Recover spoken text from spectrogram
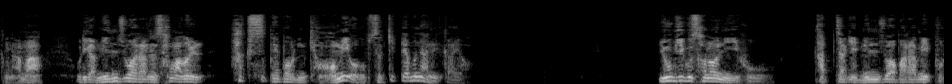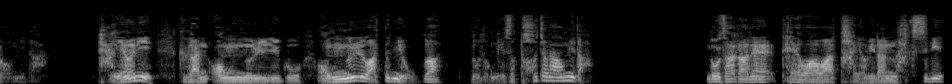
그나마 우리가 민주화라는 상황을 학습해본 경험이 없었기 때문이 아닐까요? 6.29 선언 이후 갑자기 민주화 바람이 불어옵니다. 당연히 그간 억눌리고 억눌려왔던 요구가 노동계에서 터져나옵니다. 노사 간의 대화와 타협이라는 학습이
